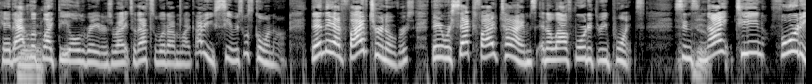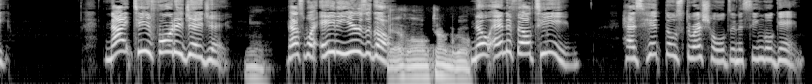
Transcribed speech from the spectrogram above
Okay, that yeah. looked like the old Raiders, right? So that's what I'm like. Are you serious? What's going on? Then they had five turnovers. They were sacked five times and allowed 43 points. Since yeah. 1940. 1940, JJ. Mm. That's what, 80 years ago. Yeah, that's a long time ago. No NFL team has hit those thresholds in a single game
